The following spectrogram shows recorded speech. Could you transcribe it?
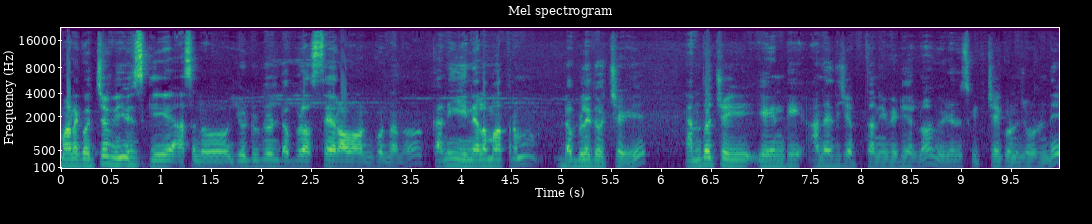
మనకు వచ్చే వ్యూస్కి అసలు యూట్యూబ్ నుండి డబ్బులు వస్తాయి రావు అనుకున్నాను. కానీ ఈ నెల మాత్రం డబ్బులు అయితే వచ్చాయి. ఎంత వచ్చాయి ఏంటి అనేది చెప్తాను ఈ వీడియోలో. వీడియోని స్కిప్ చేయకుండా చూడండి.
